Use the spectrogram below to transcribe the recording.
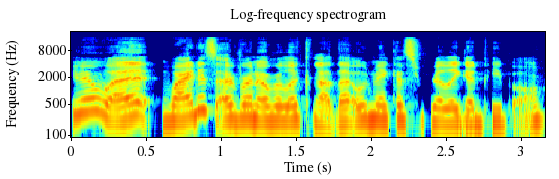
You know what? Why does everyone overlook that? That would make us really good people.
